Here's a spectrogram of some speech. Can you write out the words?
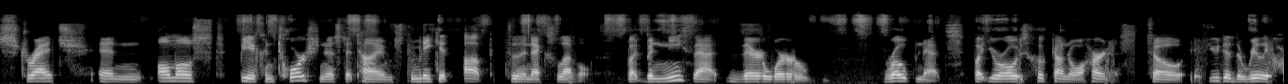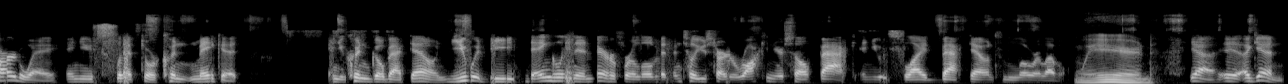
stretch and almost be a contortionist at times to make it up to the next level. But beneath that, there were rope nets, but you were always hooked onto a harness. So if you did the really hard way and you slipped or couldn't make it, and you couldn't go back down, you would be dangling in air for a little bit until you started rocking yourself back and you would slide back down to the lower level. Weird. Yeah, i again,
